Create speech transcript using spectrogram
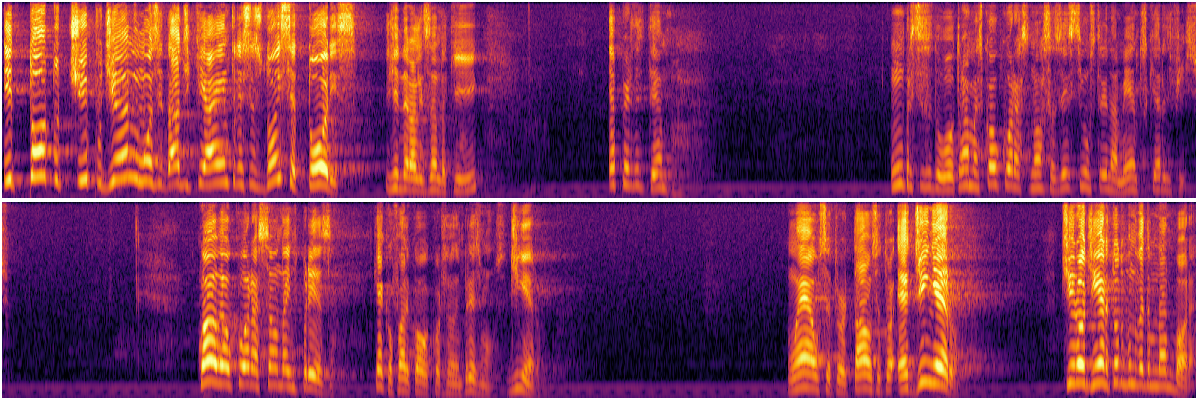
E todo tipo de animosidade que há entre esses dois setores, generalizando aqui, é perder tempo. Um precisa do outro. Ah, mas qual o coração? Nossa, às vezes tinha uns treinamentos que era difícil. Qual é o coração da empresa? Quer que eu fale qual é o coração da empresa, irmãos? Dinheiro. Não é o setor tal, o setor. É dinheiro. Tirou dinheiro, todo mundo vai ter mandado embora.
